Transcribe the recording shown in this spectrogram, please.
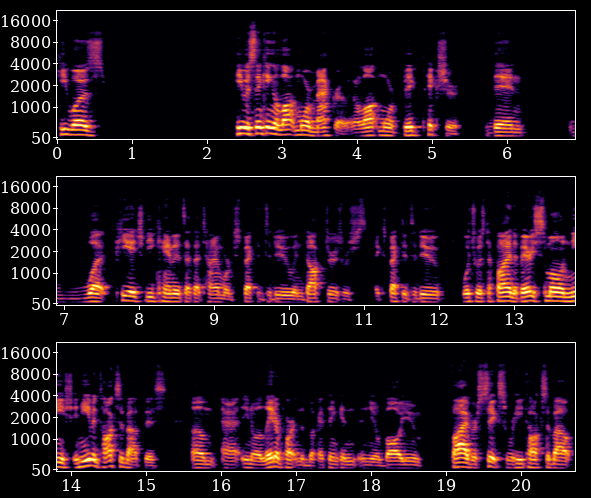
he was he was thinking a lot more macro and a lot more big picture than what PhD candidates at that time were expected to do and doctors were expected to do, which was to find a very small niche. And he even talks about this um, at you know a later part in the book. I think in, in you know volume five or six, where he talks about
